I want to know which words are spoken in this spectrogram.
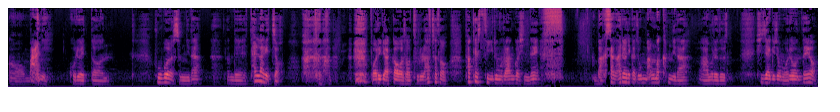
어, 많이 고려했던 후보였습니다. 그런데 탈락했죠. 버리기 아까워서 둘을 합쳐서 팟캐스트 이름으로 한 것인데 막상 하려니까 좀 막막합니다. 아무래도 시작이 좀 어려운데요.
